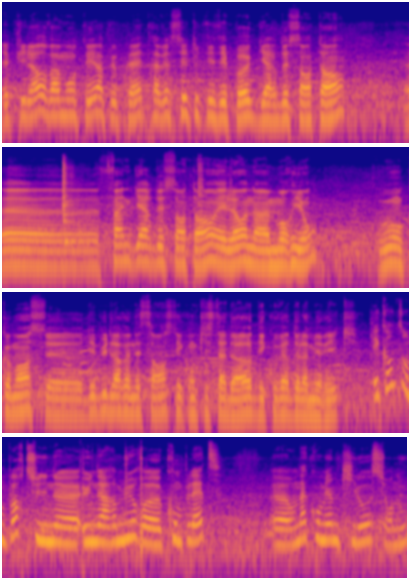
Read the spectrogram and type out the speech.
Et puis là, on va monter à peu près, traverser toutes les époques, guerre de 100 ans, euh, fin de guerre de 100 ans. Et là, on a un morion où on commence euh, début de la Renaissance, les conquistadors, découverte de l'Amérique. Et quand on porte une, une armure euh, complète, euh, on a combien de kilos sur nous?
